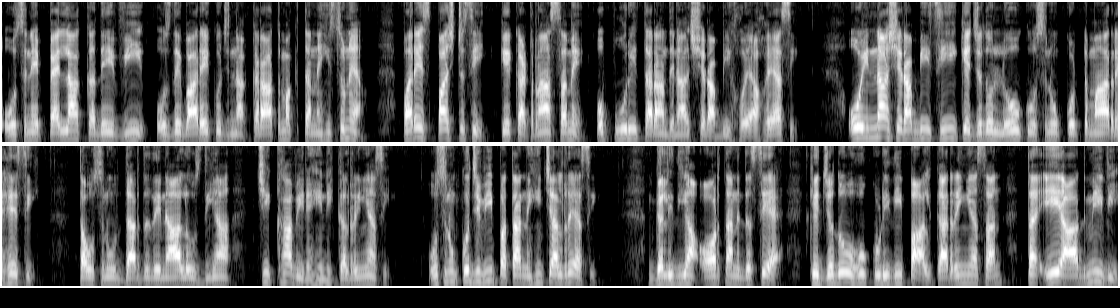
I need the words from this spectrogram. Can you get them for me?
ਉਸਨੇ ਪਹਿਲਾਂ ਕਦੇ ਵੀ ਉਸ ਦੇ ਬਾਰੇ ਕੁਝ ਨਕਾਰਾਤਮਕ ਤਾਂ ਨਹੀਂ ਸੁਣਿਆ, ਪਰ ਇਹ ਸਪਸ਼ਟ ਸੀ ਕਿ ਘਟਨਾ ਸਮੇਂ ਉਹ ਪੂਰੀ ਤਰ੍ਹਾਂ ਦੇ ਨਾਲ ਸ਼ਰਾਬੀ ਹੋਇਆ ਹੋਇਆ ਸੀ। ਉਹ ਇੰਨਾ ਸ਼ਰਾਬੀ ਸੀ ਕਿ ਜਦੋਂ ਲੋਕ ਉਸ ਨੂੰ ਕੁੱਟ ਮਾਰ ਰਹੇ ਸੀ, ਤਾਂ ਉਸ ਨੂੰ ਦਰਦ ਦੇ ਨਾਲ ਉਸ ਦੀਆਂ ਚੀਖਾਂ ਵੀ ਨਹੀਂ ਨਿਕਲ ਰਹੀਆਂ ਸੀ। ਉਸ ਨੂੰ ਕੁਝ ਵੀ ਪਤਾ ਨਹੀਂ ਚੱਲ ਰਿਹਾ ਸੀ। ਗਲੀ ਦੀਆਂ ਔਰਤਾਂ ਨੇ ਦੱਸਿਆ ਕਿ ਜਦੋਂ ਉਹ ਕੁੜੀ ਦੀ ਭਾਲ ਕਰ ਰਹੀਆਂ ਸਨ, ਤਾਂ ਇਹ ਆਦਮੀ ਵੀ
